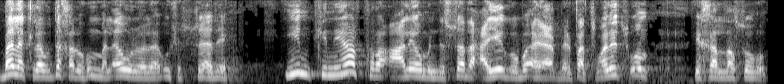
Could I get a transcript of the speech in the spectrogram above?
بالك لو دخلوا هم الأول ولا لقوش السادة؟ يمكن يطرأ عليهم إن السادة هيجوا بقى بفتوانتهم يخلصوهم.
